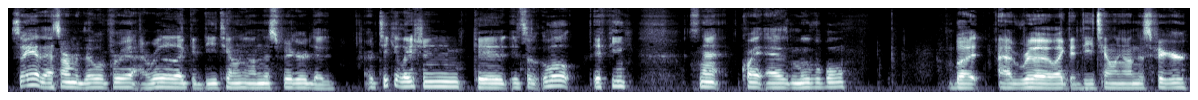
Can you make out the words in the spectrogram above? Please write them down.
So yeah, that's Armadillo for you. I really like the detailing on this figure. The articulation, could, it's a little iffy. It's not quite as movable, but I really like the detailing on this figure.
